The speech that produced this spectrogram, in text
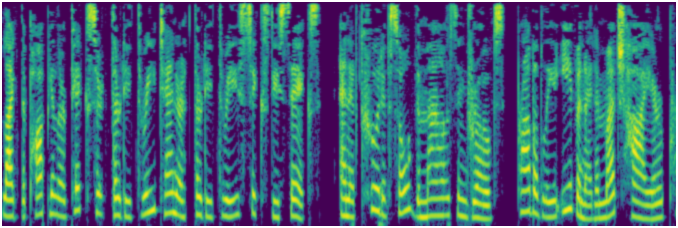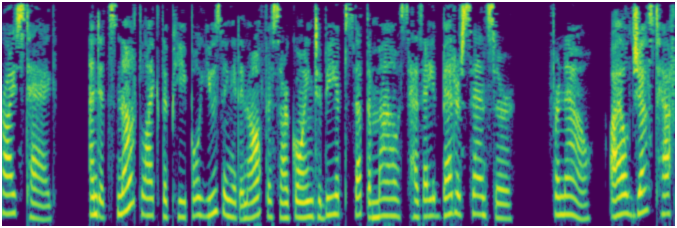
like the popular Pixart 3310 or 3366, and it could have sold the mouse in droves, probably even at a much higher price tag. And it's not like the people using it in office are going to be upset the mouse has a better sensor. For now, I'll just have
